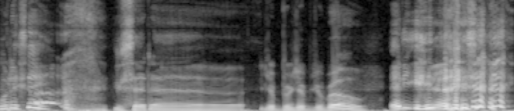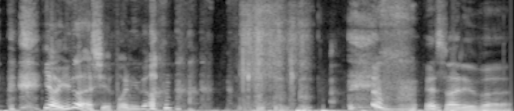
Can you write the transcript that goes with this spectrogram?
What they say? you said uh your bro- your, your bro. Eddie? Yeah. Yo, you know that shit funny though. It's funny, but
